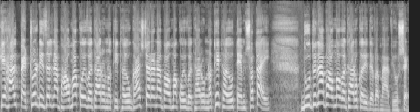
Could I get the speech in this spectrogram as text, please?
કે હાલ પેટ્રોલ ડીઝલના ભાવમાં કોઈ વધારો નથી થયો, ઘાસચારાના ભાવમાં કોઈ વધારો નથી થયો, તેમ છતાંય દૂધના ભાવમાં વધારો કરી દેવામાં આવ્યો છે.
